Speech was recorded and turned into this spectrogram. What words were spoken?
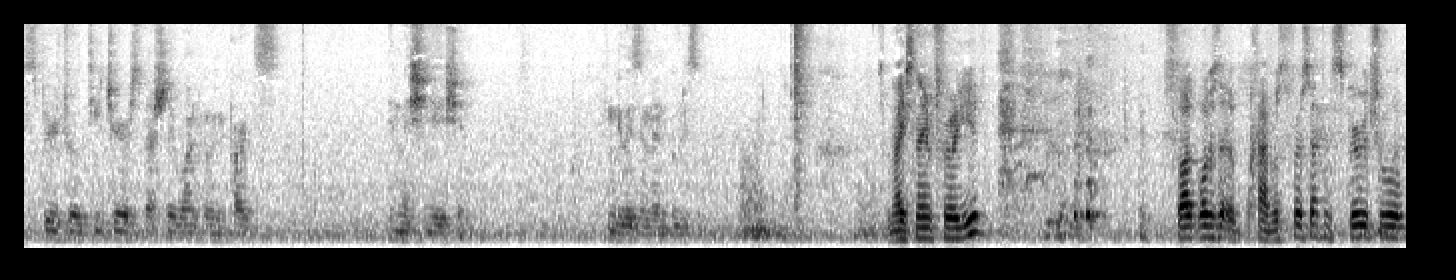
spiritual teacher, especially one who imparts initiation, Hinduism and Buddhism. It's a nice name for a yid. Start. What was the Chaim, What's the first sentence? Spiritual.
